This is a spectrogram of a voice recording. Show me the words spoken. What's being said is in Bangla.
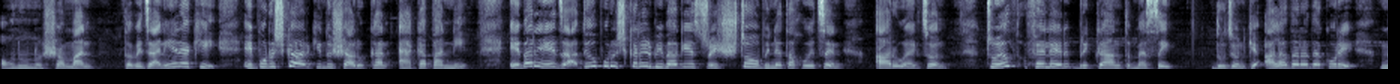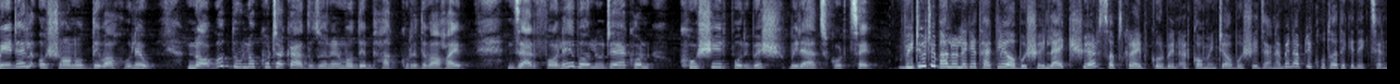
অনন্য সম্মান। তবে জানিয়ে রাখি, এই পুরস্কার কিন্তু শাহরুখ খান একা পাননি। এবারে জাতীয় পুরস্কারের বিভাগে শ্রেষ্ঠ অভিনেতা হয়েছেন আরও একজন টুয়েলভ ফেলের বিক্রান্ত মেসি। দুজনকে আলাদা আলাদা করে মেডেল ও সনদ দেওয়া হলেও নগদ দু লক্ষ টাকা দুজনের মধ্যে ভাগ করে দেওয়া হয়, যার ফলে বলিউডে এখন খুশির পরিবেশ বিরাজ করছে। ভিডিওটি ভালো লেগে থাকলে অবশ্যই লাইক, শেয়ার, সাবস্ক্রাইব করবেন আর কমেন্টে অবশ্যই জানাবেন আপনি কোথা থেকে দেখছেন।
